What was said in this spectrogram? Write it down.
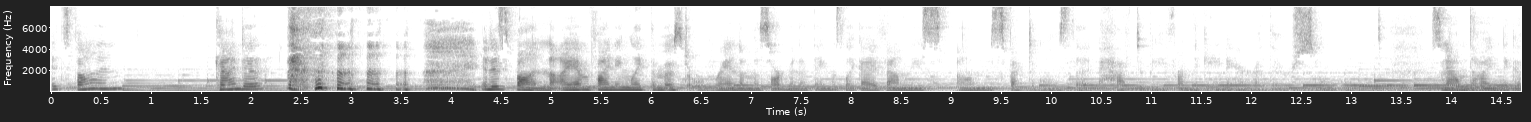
It's fun. Kinda. it is fun. I am finding like the most random assortment of things. Like I found these um, spectacles that have to be from the Kane era. They're so old. So now I'm dying to go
